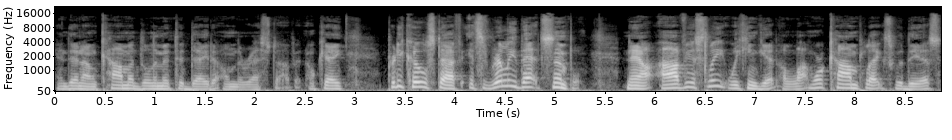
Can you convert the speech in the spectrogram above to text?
and then I'm comma delimited data on the rest of it. Okay, pretty cool stuff. It's really that simple. Now obviously we can get a lot more complex with this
